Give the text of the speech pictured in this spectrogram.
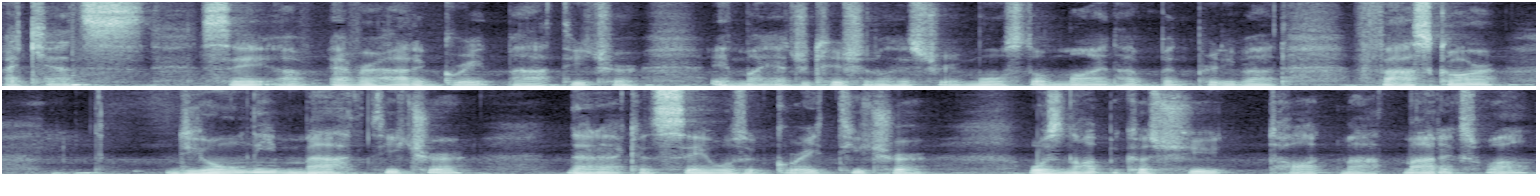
I can't say I've ever had a great math teacher in my educational history. Most of mine have been pretty bad. Fastcar, the only math teacher that I can say was a great teacher was not because she taught mathematics well,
